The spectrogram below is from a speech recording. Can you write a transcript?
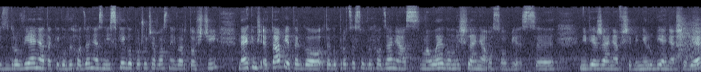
zdrowienia, takiego wychodzenia z niskiego poczucia własnej wartości, na jakimś etapie tego, tego procesu wychodzenia z małego myślenia o sobie, z e, niewierzenia w siebie, nielubienia siebie,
